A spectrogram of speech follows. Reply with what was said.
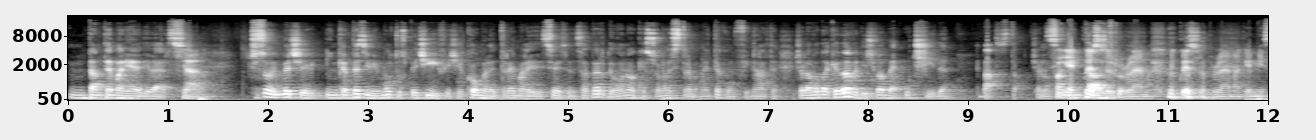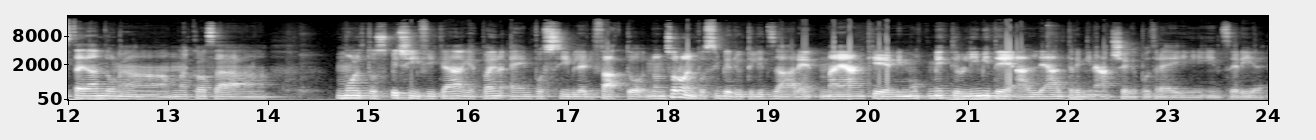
in tante maniere diverse. Chiaro. Ci sono invece incantesimi molto specifici, come le tre maledizioni senza perdono, che sono estremamente confinate. Cioè la Voda Kedavra dice, vabbè, uccide, e basta. Cioè, non sì, è questo, il problema, è questo il problema, che mi stai dando una, una cosa molto specifica che poi è impossibile di fatto, non solo è impossibile riutilizzare, ma è anche mi mette un limite alle altre minacce che potrei inserire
